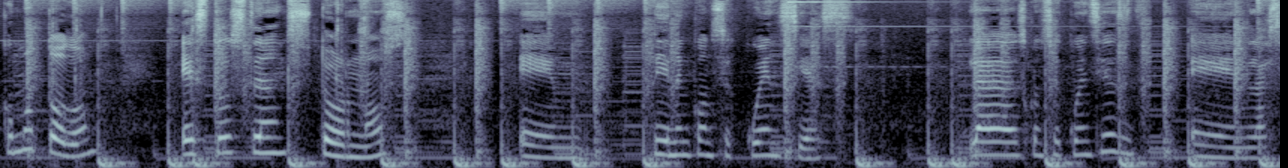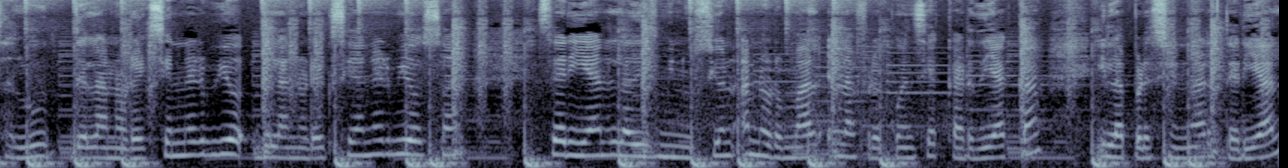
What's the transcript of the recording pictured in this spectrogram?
Como todo, estos trastornos em, tienen consecuencias. Las consecuencias en la salud de la, anorexia de la anorexia nerviosa serían la disminución anormal en la frecuencia cardíaca y la presión arterial,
